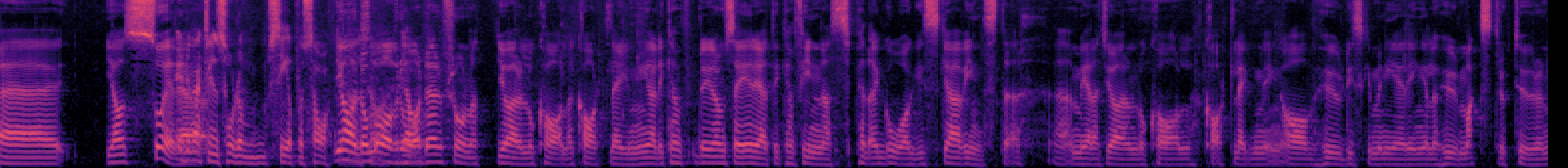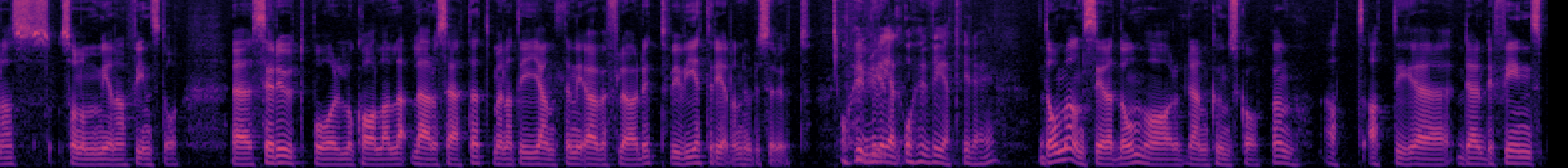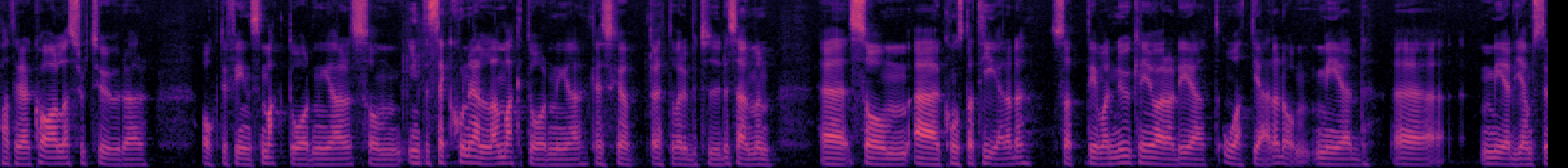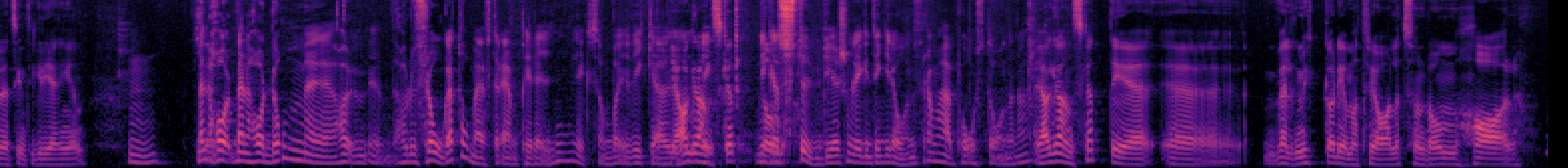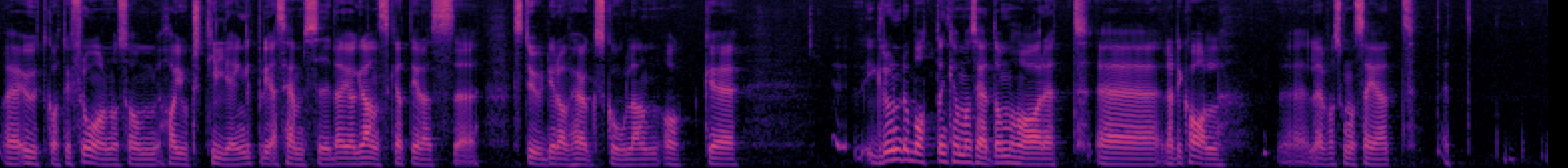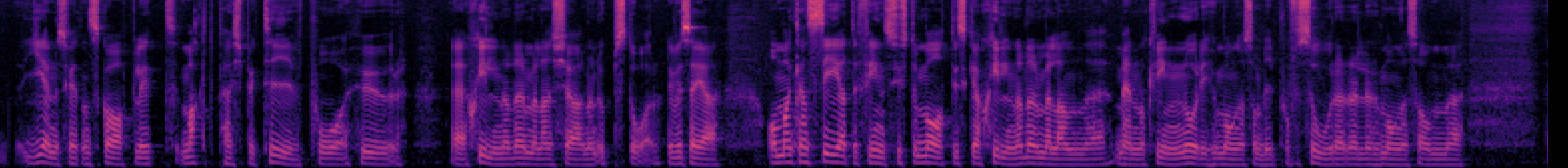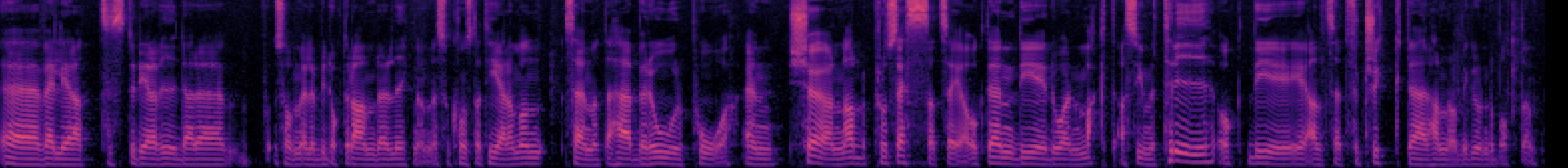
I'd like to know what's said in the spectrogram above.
Uh, ja, så är det. Är det verkligen så de ser på saker? Ja, de alltså? avråder ja. från att göra lokala kartläggningar. Det, kan, det de säger är att det kan finnas pedagogiska vinster uh, med att göra en lokal kartläggning av hur diskriminering eller hur maktstrukturerna som de menar finns då uh, ser ut på det lokala lärosätet, men att det egentligen är överflödigt. Vi vet redan hur det ser ut. Och hur vet, och hur vet vi det? De anser att de har den kunskapen att, att det, det, det, finns patriarkala strukturer och det finns maktordningar, som intersektionella maktordningar, kanske ska berätta vad det betyder sen, men eh, som är konstaterade. Så att det man nu kan göra det är att åtgärda dem med, eh, med jämställdhetsintegreringen. Mm. Men, har, men har, de, eh, har, har, du frågat dem efter empirin? Liksom? Vilka, jag har granskat vilka de... studier som ligger till grund för de här påståendena? Jag har granskat det, eh, väldigt mycket av det materialet som de har eh, utgått ifrån och som har gjorts tillgängligt på deras hemsida. Jag har granskat deras eh, studier av högskolan och eh, i grund och botten kan man säga att de har ett eh, radikal, eller vad ska man säga, ett genusvetenskapligt maktperspektiv på hur eh, skillnader mellan könen uppstår. Det vill säga, om man kan se att det finns systematiska skillnader mellan eh, män och kvinnor i hur många som blir professorer eller hur många som eh, eh, väljer att studera vidare som, eller bli doktorander eller liknande så konstaterar man sen att det här beror på en könad process så att säga och den, det är då en maktasymmetri och det är alltså ett förtryck det här handlar om i grund och botten.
